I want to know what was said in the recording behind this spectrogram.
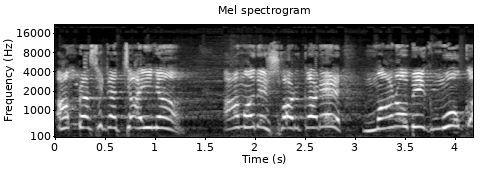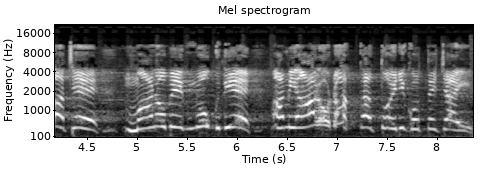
আমরা সেটা চাই না। আমাদের সরকারের মানবিক মুখ আছে। মানবিক মুখ দিয়ে আমি আরও ডাক্তার তৈরি করতে চাই।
